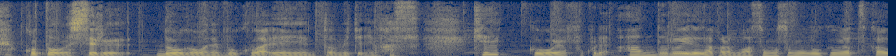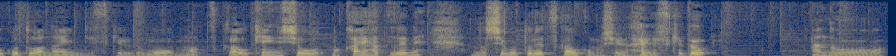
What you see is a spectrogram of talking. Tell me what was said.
ことをしてる動画をね、僕は延々と見ています。結構、やっぱこれ、Android だから、まあ、そもそも僕が使うことはないんですけれども、まあ、使う、検証、まあ、開発でね、あの仕事で使うかもしれないですけど、あの、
